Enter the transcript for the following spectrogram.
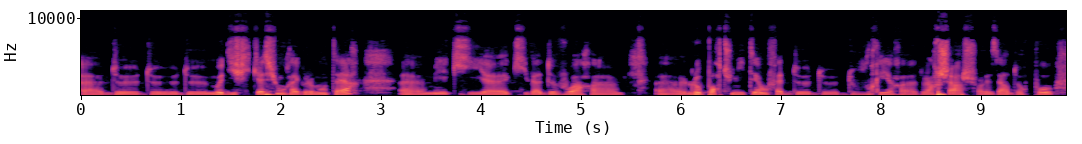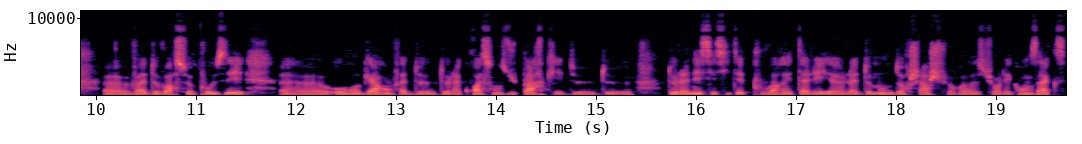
de, de, modification réglementaire, mais qui, qui va devoir l'opportunité en fait de d'ouvrir de, la recharge sur les aires de repos va devoir se poser au regard en fait de, la croissance du parc et de, de, de la nécessité de pouvoir étaler la demande de recharge sur, sur les grands axes.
